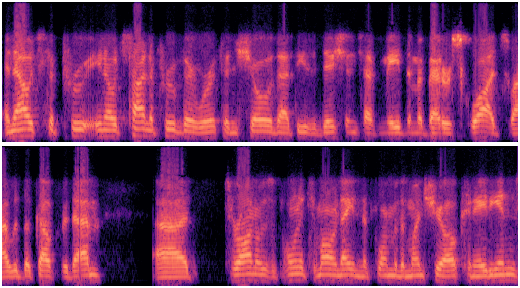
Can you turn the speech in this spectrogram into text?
and now it's to prove, you know, it's time to prove their worth and show that these additions have made them a better squad. So I would look out for them. Uh, Toronto's opponent tomorrow night in the form of the Montreal Canadiens.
